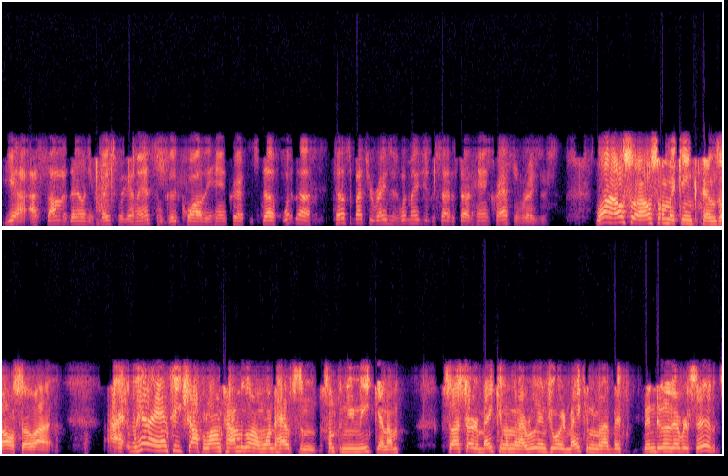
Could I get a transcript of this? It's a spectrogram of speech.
Yeah, I saw it there on your Facebook. I mean, that's some good quality handcrafted stuff. What uh tell us about your razors. What made you decide to start handcrafting razors? Well, I also I also make ink pens. Also, I I we had an antique shop a long time ago, and I wanted to have some something unique in them. So I started making them, and I really enjoyed making them, and I've been been doing it ever since.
